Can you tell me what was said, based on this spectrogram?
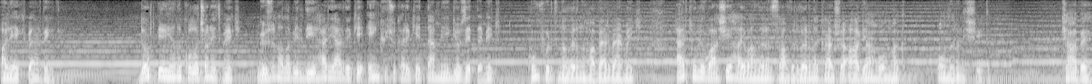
Ali Ekber'deydi. Dört bir yanı kolaçan etmek, gözün alabildiği her yerdeki en küçük hareketlenmeyi gözetlemek, kum fırtınalarını haber vermek, her türlü vahşi hayvanların saldırılarına karşı agah olmak onların işiydi. Kabe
